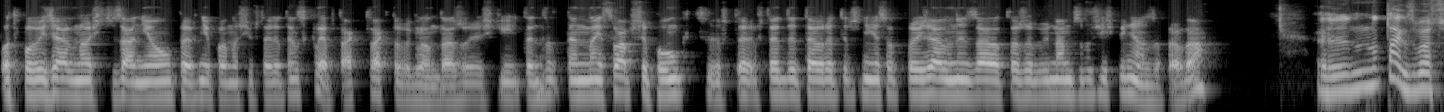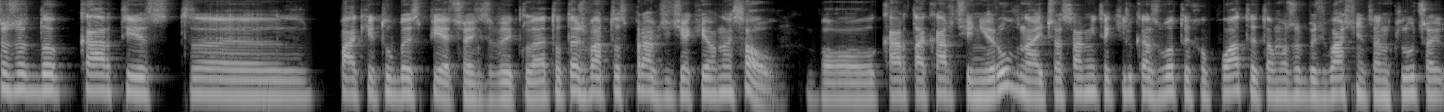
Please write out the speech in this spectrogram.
odpowiedzialność za nią pewnie ponosi wtedy ten sklep. Tak, tak to wygląda, że jeśli ten, ten najsłabszy punkt wtedy teoretycznie jest odpowiedzialny za to, żeby nam zwrócić pieniądze, prawda? E, no tak, zwłaszcza, że do kart jest e, pakiet ubezpieczeń zwykle, to też warto sprawdzić, jakie one są, bo karta karcie nierówna i czasami te kilka złotych opłaty to może być właśnie ten kluczek,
